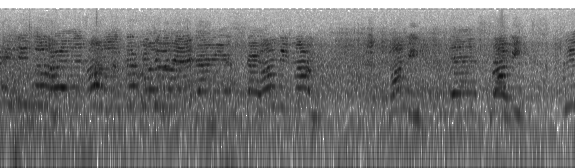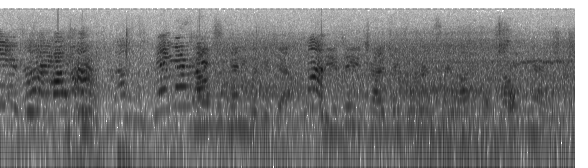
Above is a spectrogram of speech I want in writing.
Mommy, mommy, mommy, mommy. Tell Remember? Kenny what you do. Mom. What do you do? You try to drink water and say what? Tell Kenny.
